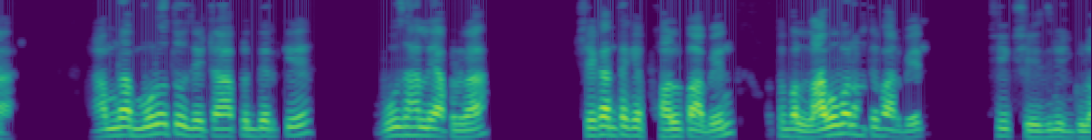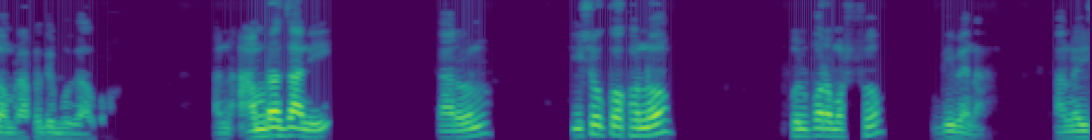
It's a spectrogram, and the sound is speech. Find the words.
না। আমরা মূলত যেটা আপনাদেরকে বোঝালে আপনারা সেখান থেকে ফল পাবেন অথবা লাভবান হতে পারবেন, ঠিক সেই জিনিসগুলো আমরা আপনাদের বোঝাবো। কারণ আমরা জানি, কারণ কৃষক কখনো ভুল পরামর্শ দিবে না। কারণ এই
